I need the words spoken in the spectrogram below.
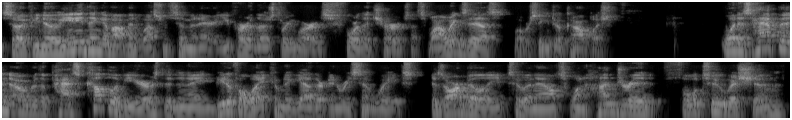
So if you know anything about Midwestern Seminary, you've heard of those three words for the church. That's why we exist, what we're seeking to accomplish. What has happened over the past couple of years that in a beautiful way come together in recent weeks is our ability to announce 100 full tuition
